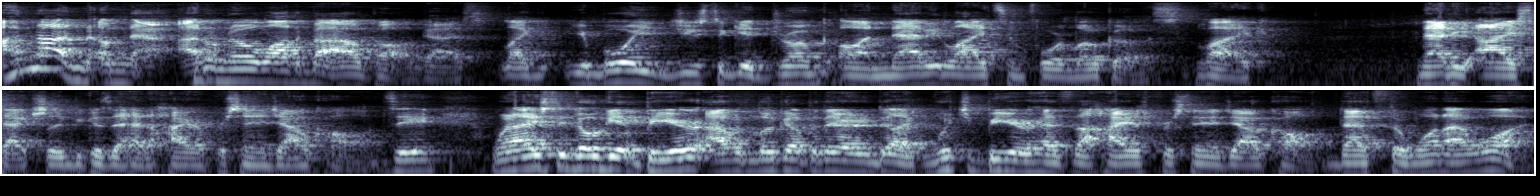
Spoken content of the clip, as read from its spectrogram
I'm not, I'm not, I don't know a lot about alcohol, guys. Like, your boy used to get drunk on Natty Lights and Four Locos. Like, Natty Ice actually because it had a higher percentage alcohol. See, when I used to go get beer, I would look up there and be like, which beer has the highest percentage alcohol? That's the one I want.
